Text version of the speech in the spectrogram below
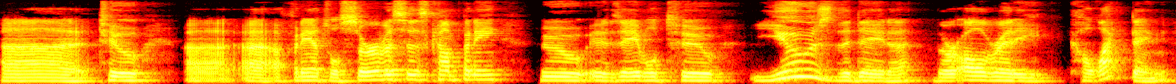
uh, to a financial services company who is able to use the data they're already collecting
